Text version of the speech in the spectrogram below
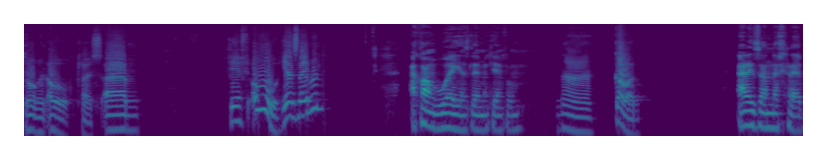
Dortmund. Oh, close. Um, VF, oh, Jens Lehmann. I can't remember where Jens Lehmann came from. No, go on. Alexander Hleb.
